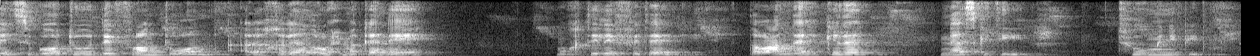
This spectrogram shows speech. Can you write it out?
let's go to different one. خلينا نروح مكان إيه مختلف تاني. طبعا ده كده ناس كتير. Too many people.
